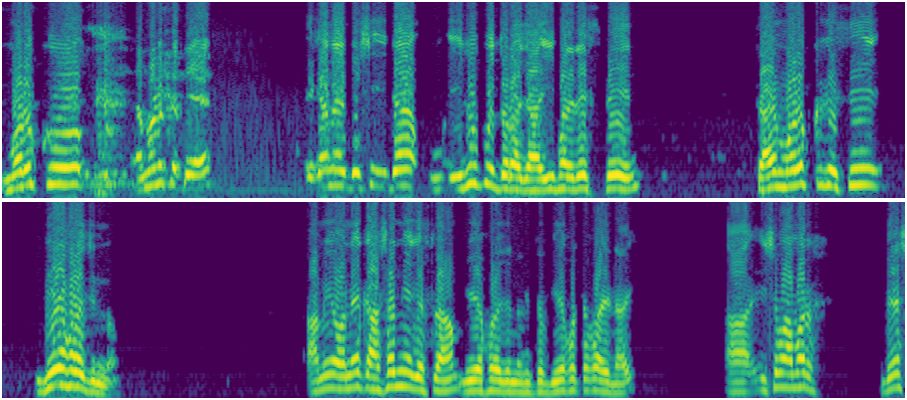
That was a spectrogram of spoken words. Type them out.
মরক্কো এমন একটা দেশ, এখানে বেশি এটা, ইউরোপে ধরা যায় ইফালে স্পেন তাই মরক্কো গেছি বিয়ে করার জন্য। আমি অনেক আশা নিয়ে গেছিলাম বিয়ে করার জন্য, কিন্তু বিয়ে করতে পারি নাই। এই সময় আমার বেশ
